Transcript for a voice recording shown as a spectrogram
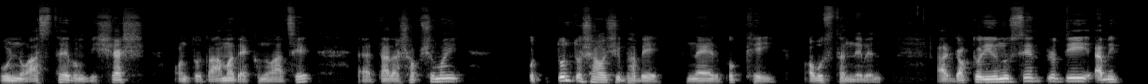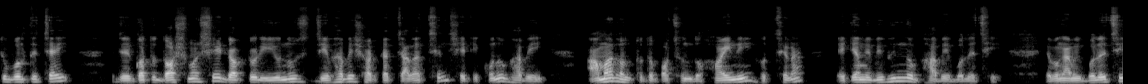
পূর্ণ আস্থা এবং বিশ্বাস অন্তত আমার এখনও আছে। তারা সবসময় অত্যন্ত সাহসীভাবে ন্যায়ের পক্ষেই অবস্থান নেবেন। আর ডক্টর ইউনুসের প্রতি আমি একটু বলতে চাই যে, গত দশ মাসে ডক্টর ইউনুস যেভাবে সরকার চালাচ্ছেন, সেটি কোনোভাবেই আমার অন্তত পছন্দ হয়নি, হচ্ছে না। এটি আমি বিভিন্ন ভাবে বলেছি। এবং আমি বলেছি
